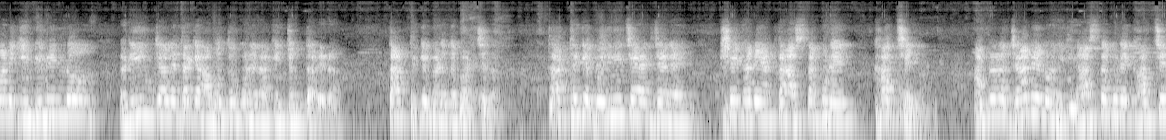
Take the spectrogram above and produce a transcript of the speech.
মানে কি বিভিন্ন ঋণ জালে তাকে আবদ্ধ করে রাখে যোদ্ধারেরা? তার থেকে বেরোতে পারছে না। তার থেকে বেরিয়েছে এক জায়গায়, সেখানে একটা আস্থা করে খাচ্ছে। আপনারা জানেন অনেকে আস্থা করে খাচ্ছে,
